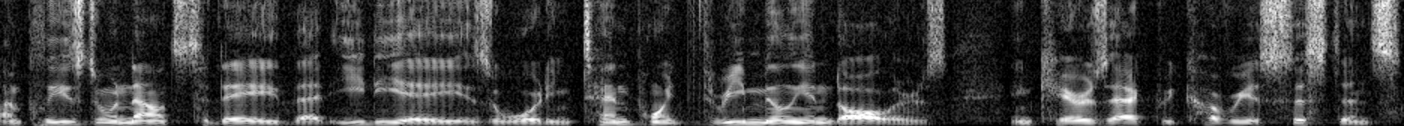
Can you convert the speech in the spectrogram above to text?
I'm pleased to announce today that EDA is awarding $10.3 million in CARES Act recovery assistance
